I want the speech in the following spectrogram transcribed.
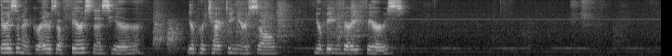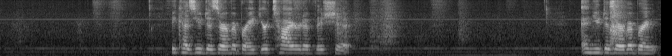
There's an there's a fierceness here. You're protecting yourself. You're being very fierce. because you deserve a break. You're tired of this shit. And you deserve a break.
